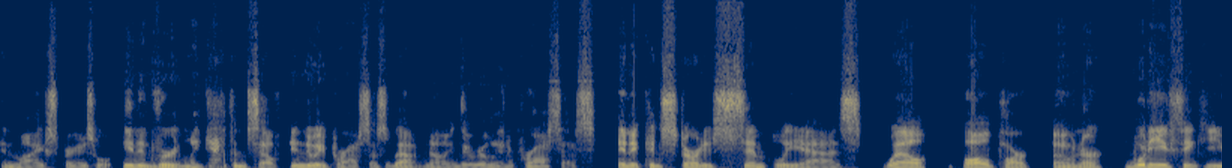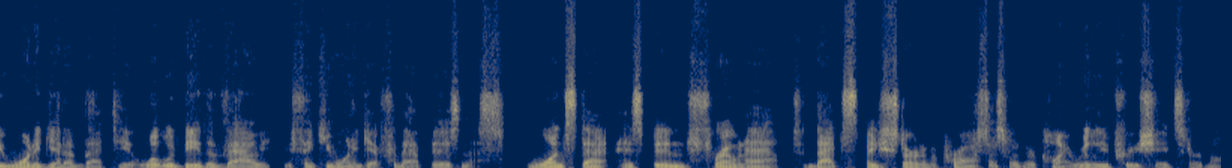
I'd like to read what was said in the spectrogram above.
in my experience, will inadvertently get themselves into a process without knowing they're really in a process. And it can start as simply as, well, ballpark owner, what do you think you want to get out of that deal? What would be the value you think you want to get for that business? Once that has been thrown out, that's a start of a process, whether a client really appreciates it or not.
